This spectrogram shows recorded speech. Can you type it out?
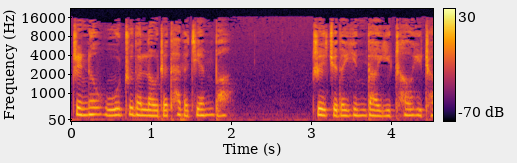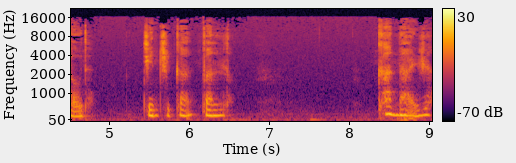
只能无助的搂着他的肩膀，只觉得阴道一抽一抽的，简直干翻了。看男人，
